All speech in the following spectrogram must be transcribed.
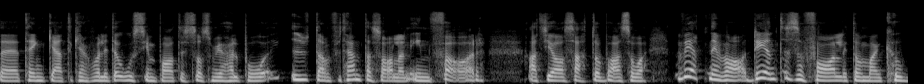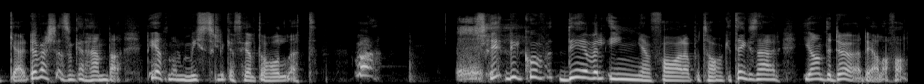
eh, tänka att det kanske var lite osympatiskt så som jag höll på utanför tentasalen inför. Att jag satt och bara så, vet ni vad, det är inte så farligt om man kuggar. Det värsta som kan hända, det är att man misslyckas helt och hållet. Va? Det, det, det är väl ingen fara på taket. Tänk så här, jag är inte död i alla fall.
